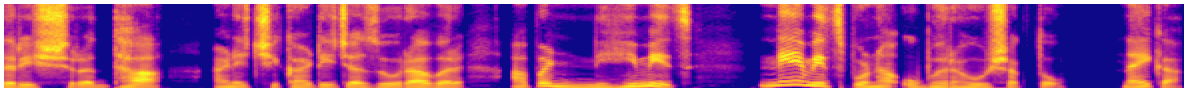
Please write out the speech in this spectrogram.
तरी श्रद्धा आणि चिकाटीच्या जोरावर आपण नेहमीच नेहमीच पुन्हा उभं राहू शकतो नाही का?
